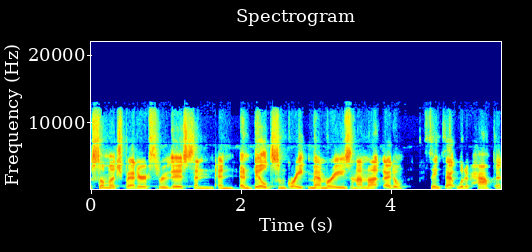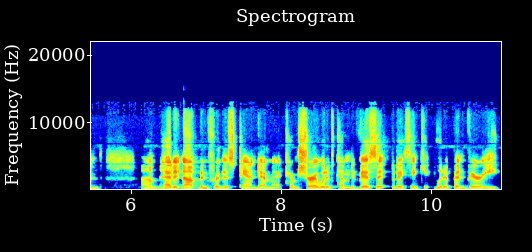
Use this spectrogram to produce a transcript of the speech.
so much better through this and and and build some great memories and i'm not i don't think that would have happened um, had it not been for this pandemic i'm sure i would have come to visit but i think it would have been very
